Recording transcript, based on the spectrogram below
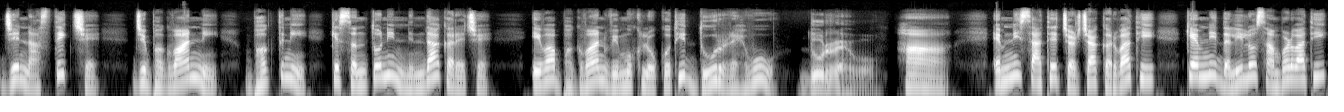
જે નાસ્તિક છે જે ભગવાનની ભક્તની કે સંતોની નિંદા કરે છે એવા ભગવાન વિમુખ લોકોથી દૂર રહેવું. દૂર રહેવું. હા એમની સાથે ચર્ચા કરવાથી કે એમની દલીલો સાંભળવાથી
